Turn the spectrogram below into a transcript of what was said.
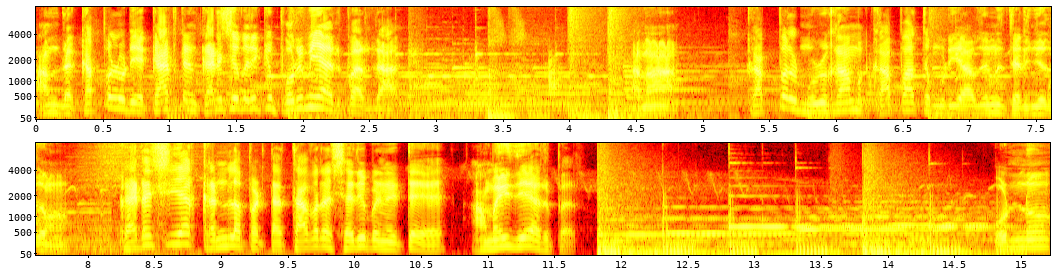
அந்த கப்பலுடைய கேப்டன் கடைசி வரைக்கும் பொறுமையா இருப்பார்டா. ஆனா கப்பல் முழுகாம காப்பாற்ற முடியாதுன்னு தெரிஞ்சதும் கடைசியா கண்ணில் பட்ட தவறை சரி பண்ணிட்டு அமைதியா இருப்பார். ஒன்றும்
